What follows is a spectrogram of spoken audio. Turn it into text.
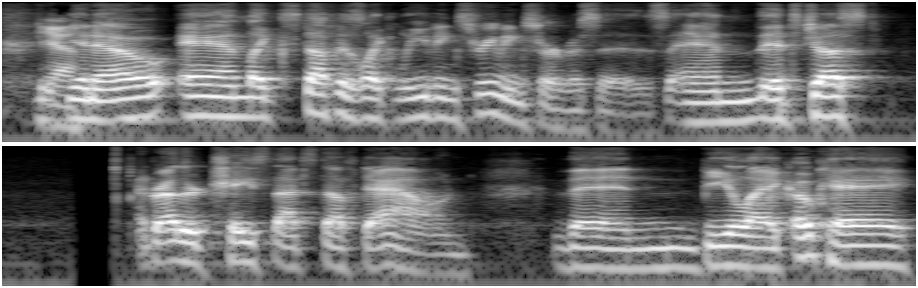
Yeah. you know, and like stuff is like leaving streaming services, and it's just I'd rather chase that stuff down than be like, okay,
